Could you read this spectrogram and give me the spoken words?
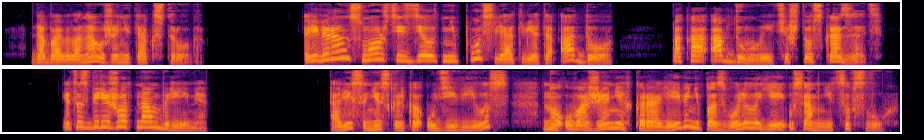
— добавила она уже не так строго. «Реверанс можете сделать не после ответа, а до, пока обдумываете, что сказать. Это сбережет нам время». Алиса несколько удивилась, но уважение к королеве не позволило ей усомниться вслух.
